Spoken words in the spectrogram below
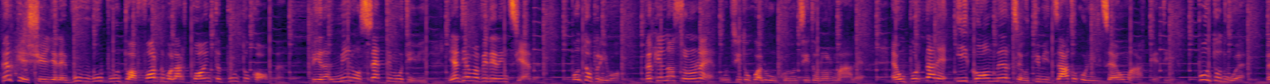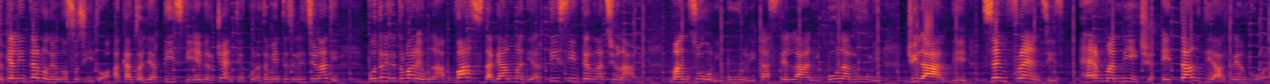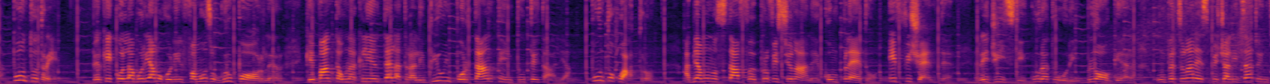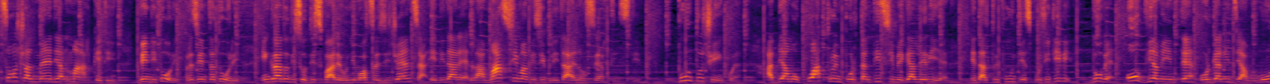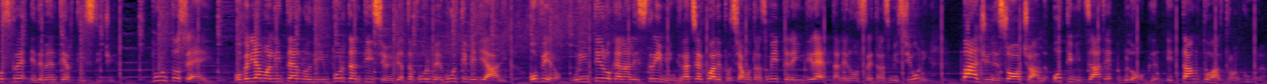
Perché scegliere www.affordableartpoint.com? Per almeno 7 motivi. Li andiamo a vedere insieme. Punto primo, perché il nostro non è un sito qualunque, un sito normale, è un portale e-commerce ottimizzato con il SEO marketing. Punto 2. Perché all'interno del nostro sito, accanto agli artisti emergenti accuratamente selezionati, potrete trovare una vasta gamma di artisti internazionali. Manzoni, Burri, Castellani, Bonalumi, Gilardi, Sam Francis, Herman Nietzsche e tanti altri ancora. Punto 3 perché collaboriamo con il famoso gruppo Orler che vanta una clientela tra le più importanti in tutta Italia. Punto 4. Abbiamo uno staff professionale, completo, efficiente, registi, curatori, blogger, un personale specializzato in social media marketing, venditori, presentatori, in grado di soddisfare ogni vostra esigenza e di dare la massima visibilità ai nostri artisti. Punto 5. Abbiamo quattro importantissime gallerie ed altri punti espositivi dove ovviamente organizziamo mostre ed eventi artistici. Punto 6. Operiamo all'interno di importantissime piattaforme multimediali, ovvero un intero canale streaming grazie al quale possiamo trasmettere in diretta le nostre trasmissioni, pagine social ottimizzate, blog e tanto altro ancora.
